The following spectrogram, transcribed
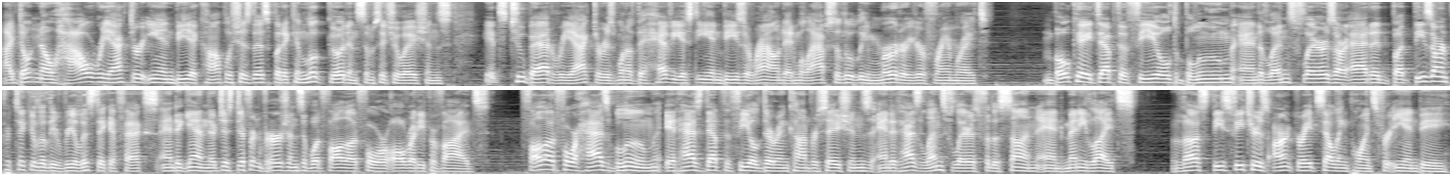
I don't know how Reactor ENB accomplishes this, but it can look good in some situations. It's too bad Reactor is one of the heaviest ENBs around and will absolutely murder your frame rate. Bokeh depth of field, bloom, and lens flares are added, but these aren't particularly realistic effects, and again, they're just different versions of what Fallout 4 already provides. Fallout 4 has bloom, it has depth of field during conversations, and it has lens flares for the sun and many lights. Thus, these features aren't great selling points for ENB.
